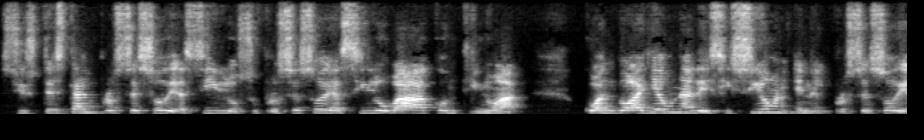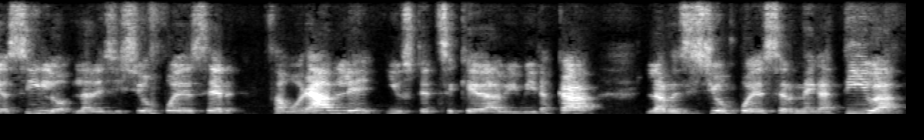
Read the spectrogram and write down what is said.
Si usted está en proceso de asilo, su proceso de asilo va a continuar. Cuando haya una decisión en el proceso de asilo, la decisión puede ser favorable y usted se queda a vivir acá. La decisión puede ser negativa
